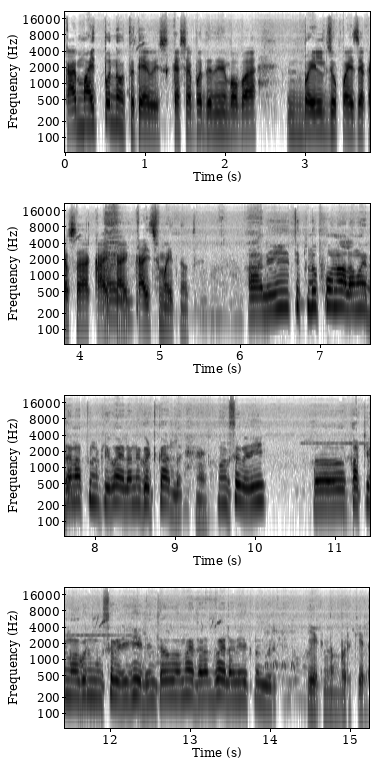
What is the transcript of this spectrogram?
काय माहीत पण नव्हतं त्यावेळेस कशा पद्धतीने बाबा बैल झोपायचा कसा काय काय काहीच माहीत नव्हतं. आणि तिथनं फोन आला मैदानातून की बैलानं गट काढला. मग सगळी पाठीमागून मग सगळी गेली त्या मैदानात बैलाने एक नंबर केला. एक नंबर केला.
